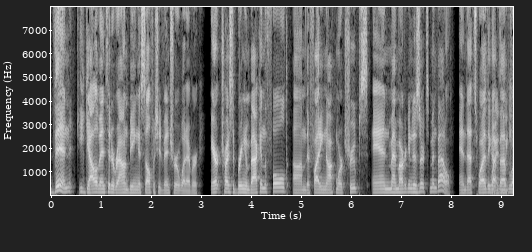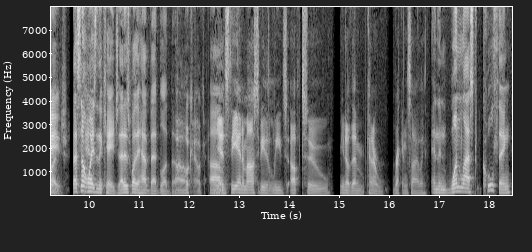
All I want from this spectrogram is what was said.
Then he gallivanted around being a selfish adventurer, whatever. Airk tries to bring him back in the fold. Um, they're fighting Nockmaar troops, and Madmartigan deserts him in battle, and that's why they Why got he's in bad the blood. cage. That's not why he's in the cage. That is why they have bad blood, though. Oh, okay, okay. Um, yeah, it's the animosity that leads up to you know them kind of reconciling. And then one last cool thing,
